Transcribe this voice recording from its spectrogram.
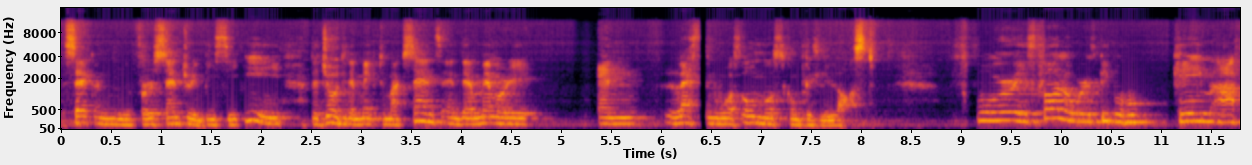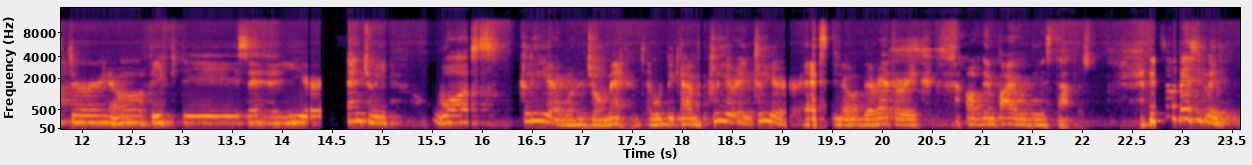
the second, first century BCE, the Zhou didn't make too much sense and their memory and lesson was almost completely lost. For his followers, people who came after, you know, 50 years, century, was clear what the Zhou meant and would become clearer and clearer as you know the rhetoric of the empire would be established. And so basically,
